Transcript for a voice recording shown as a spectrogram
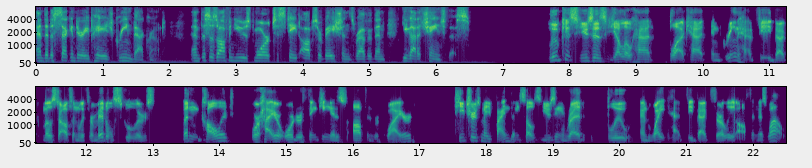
and then a secondary page green background? And this is often used more to state observations rather than you got to change this. Lucas uses yellow hat, black hat, and green hat feedback most often with her middle schoolers, but in college, where higher order thinking is often required, teachers may find themselves using red, blue, and white hat feedback fairly often as well.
